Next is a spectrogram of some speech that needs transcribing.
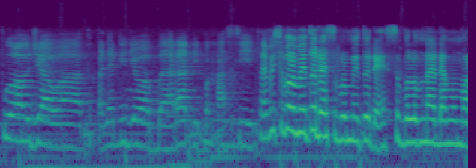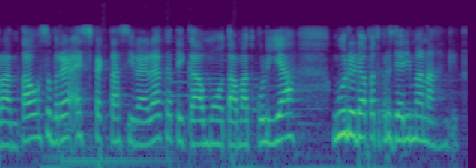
Pulau Jawa, tepatnya di Jawa Barat di Bekasi. Tapi sebelum itu deh, sebelum itu deh, sebelum Nada mau merantau, sebenarnya ekspektasi Nada ketika mau tamat kuliah, gue udah dapat kerja di mana gitu.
